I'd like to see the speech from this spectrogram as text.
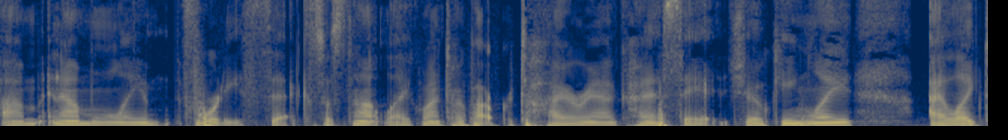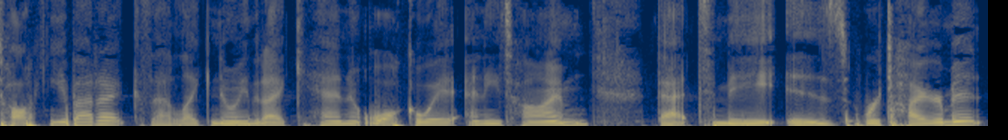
um, and I'm only 46, so it's not like when I talk about retiring, I kind of say it jokingly. I like talking about it because I like knowing that I can walk away at any time. That to me is retirement.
